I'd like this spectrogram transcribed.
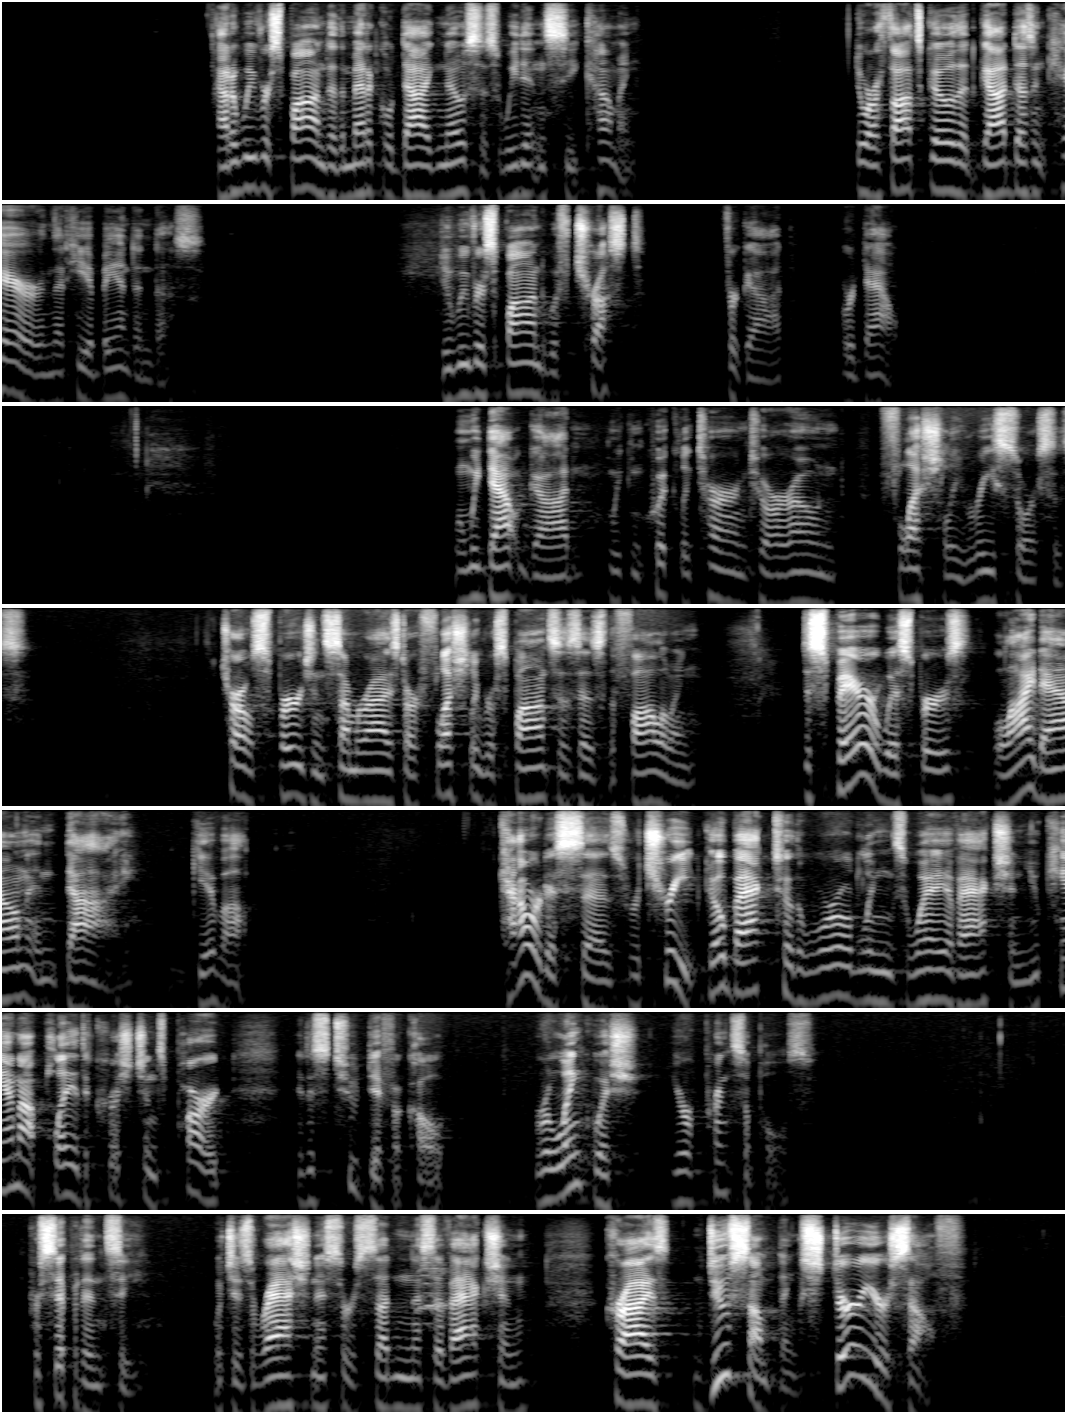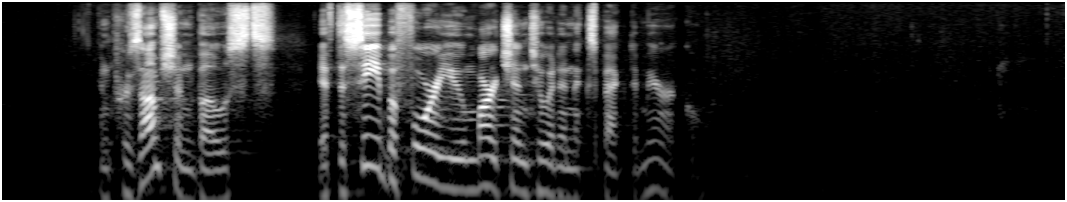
How do we respond to the medical diagnosis we didn't see coming? Do our thoughts go that God doesn't care and that He abandoned us? Do we respond with trust for God or doubt? When we doubt God, we can quickly turn to our own fleshly resources. Charles Spurgeon summarized our fleshly responses as the following Despair whispers, lie down and die, give up. Cowardice says, retreat, go back to the worldling's way of action. You cannot play the Christian's part, it is too difficult. Relinquish your principles. Precipitancy, which is rashness or suddenness of action, cries, Do something, stir yourself. And presumption boasts, If the sea before you, march into it and expect a miracle.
